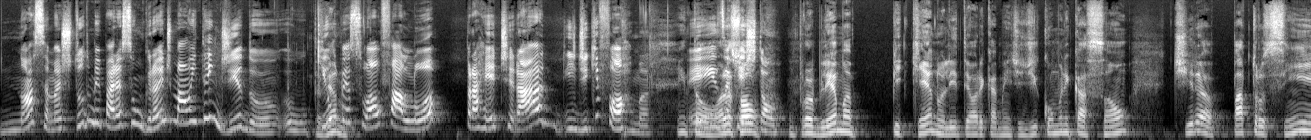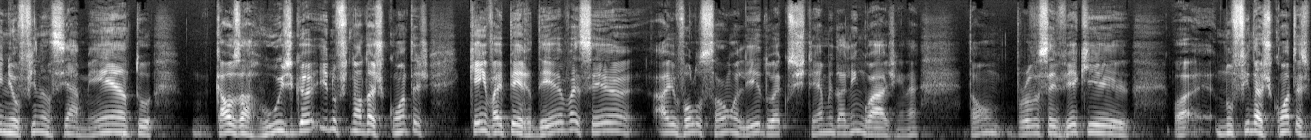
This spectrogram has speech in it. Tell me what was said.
Nossa, mas tudo me parece um grande mal-entendido. O tá que vendo? o pessoal falou para retirar e de que forma? Então, Eis olha só, um, problema pequeno ali, teoricamente, de comunicação tira patrocínio, financiamento, causa rusga e no final das contas quem vai perder vai ser a evolução ali do ecossistema e da linguagem, né? Então, para você ver que no fim das contas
